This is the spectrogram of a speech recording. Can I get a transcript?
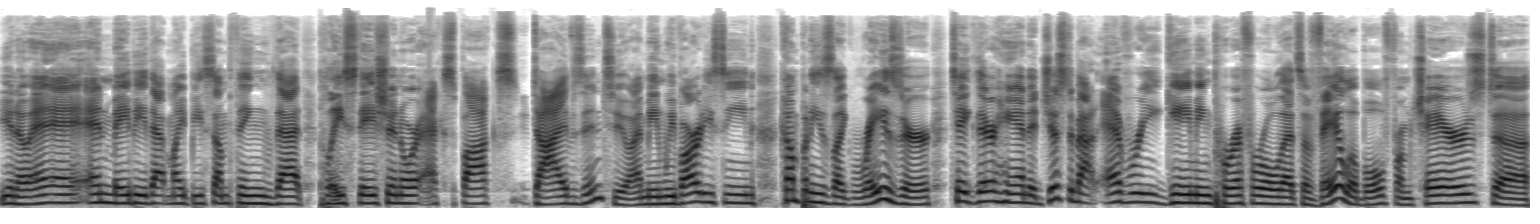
you know, and, and maybe that might be something that PlayStation or Xbox dives into. I mean, we've already seen companies like Razer take their hand at just about every gaming peripheral that's available, from chairs to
